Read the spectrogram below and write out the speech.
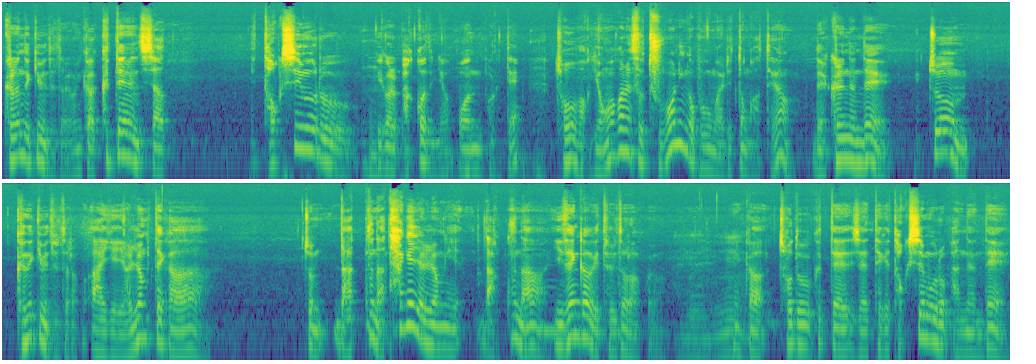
그런 느낌이 들더라고요. 그러니까 그때는 진짜 덕심으로 음. 이걸 봤거든요. one 볼 때. 저 막 영화관에서 두 번인가 보고 막 이랬던 것 같아요. 네, 그랬는데 좀 그 느낌이 들더라고. 아 이게 연령대가 좀 낮구나. 타겟 연령이 낮구나 이 생각이 들더라고요. 그러니까 저도 그때 이제 되게 덕심으로 봤는데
